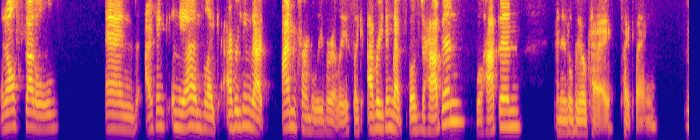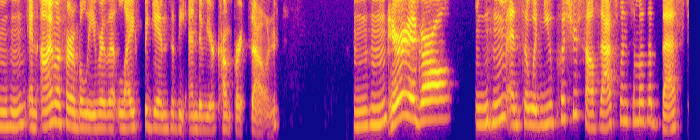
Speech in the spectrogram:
and it all settles. And I think in the end, like everything that I'm a firm believer, at least, like everything that's supposed to happen will happen and it'll be okay type thing. Mm-hmm. And I'm a firm believer that life begins at the end of your comfort zone. Mm-hmm. Period, girl. Mm-hmm. And so when you push yourself, that's when some of the best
